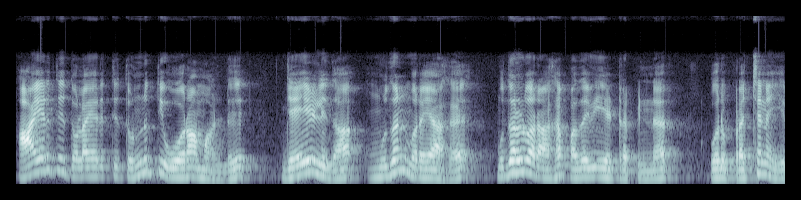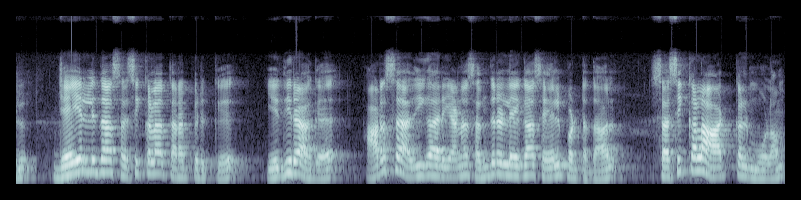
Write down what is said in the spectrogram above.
ஆயிரத்தி தொள்ளாயிரத்தி தொண்ணூற்றி ஓராம் ஆண்டு ஜெயலலிதா முதன் முறையாக முதல்வராக பதவியேற்ற பின்னர் ஒரு பிரச்சனையில் ஜெயலலிதா சசிகலா தரப்பிற்கு எதிராக அரசு அதிகாரியான சந்திரலேகா செயல்பட்டதால் சசிகலா ஆட்கள் மூலம்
